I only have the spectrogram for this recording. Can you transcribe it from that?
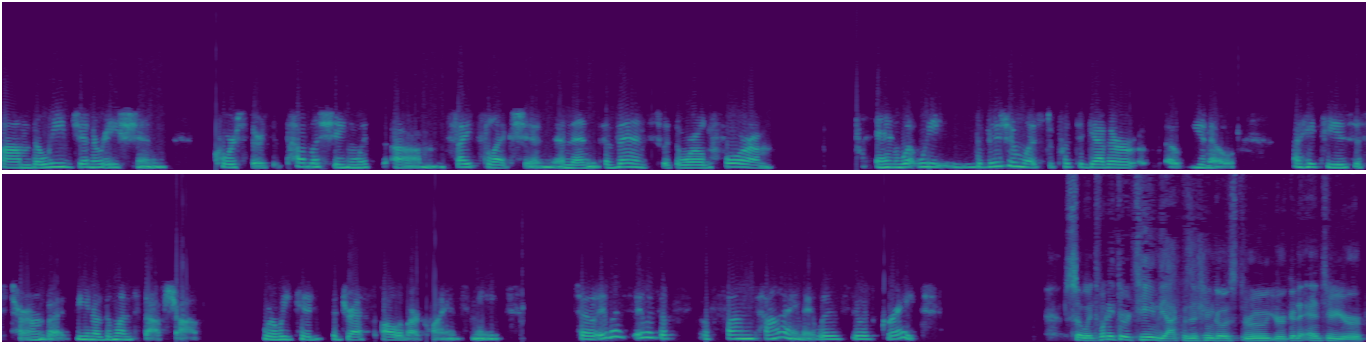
um, the lead generation Of course, there's publishing with um, site selection and then events with the World Forum. And what we, the vision was to put together, uh, you know, I hate to use this term, but, you know, the one stop shop where we could address all of our clients' needs. So it was, it was a, a fun time. It was, it was great. So in 2013, the acquisition goes through. You're going to enter your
